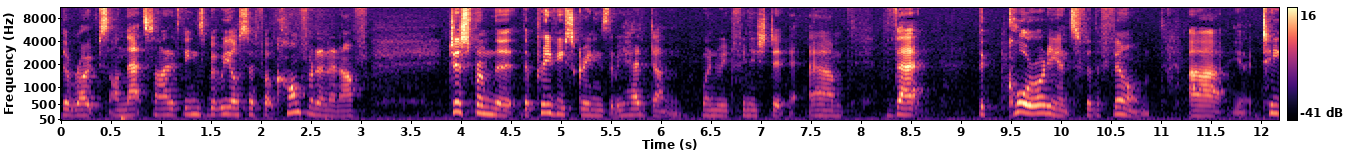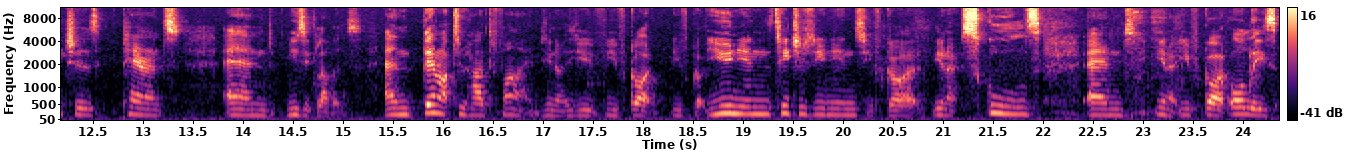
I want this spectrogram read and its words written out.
the ropes on that side of things. But we also felt confident enough, just from the the preview screenings that we had done when we'd finished it, um, that the core audience for the film are you know teachers, parents, and music lovers. And they're not too hard to find. You know, you've you've got you've got unions, teachers unions. You've got you know schools, and you know you've got all these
